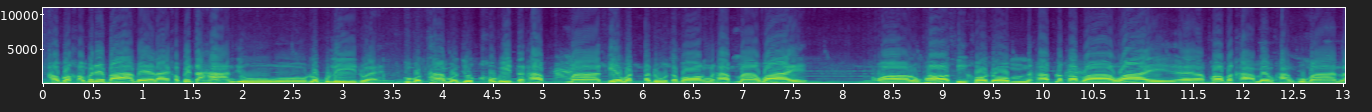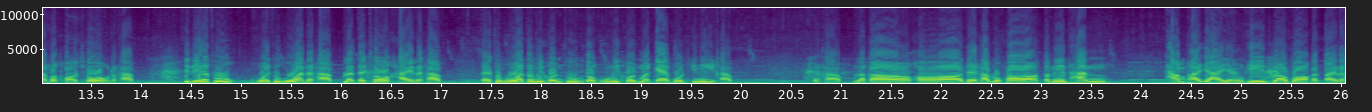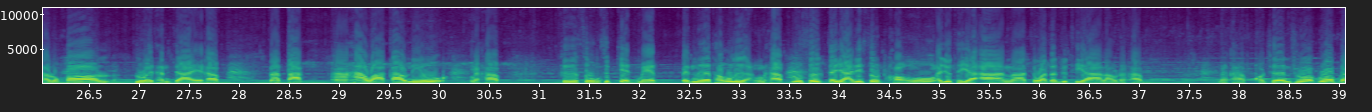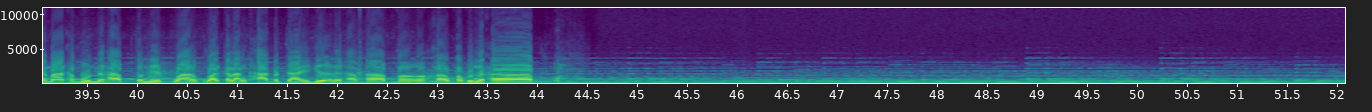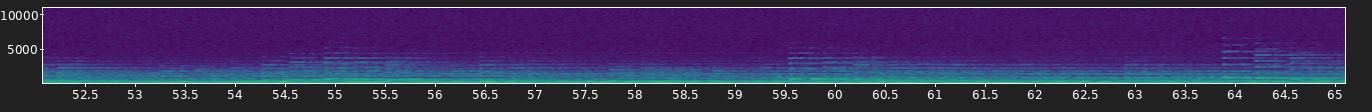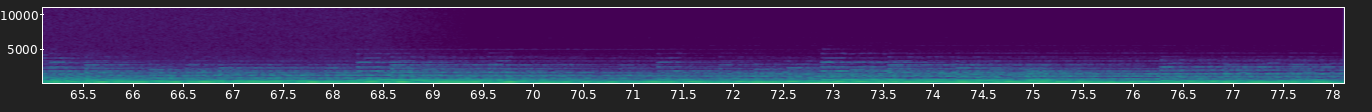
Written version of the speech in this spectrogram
เขาบอกเขาไม่ได้บ้าไม่อะไร เขาเป็นทหารอยู่ลบบุรีด้วย หมดท่าหมดยุคโควิดนะครับค่ะมาเที่ยววัดประดู่ตะบองนะครับ มาไหว้อ่า หลวงพ่อสีโคดมนะครับ แล้วก็มาไหว้เอ่อพ่อมะขามแม่มะขามกุมารแล้วมาขอโชคนะครับค่ะที่นี่ก็ถูกหวยทุกงวดนะครับ แล้วแต่โชคใครนะครับ แต่ทุกงวดต้องมีคนถูกต้องมีคนมาแก้บนที่นี่ครับนะครับ แล้วก็ขอเนี่ยครับหลวงพ่อตอนนี้ท่านทำพระใหญ่อย่างที่ค่ะเราบอกกันไปนะครับ หลวงพ่อรวยทันใจครับค่ะหน้าตักอ่าห้าวาเก้านิ้วค่ะนะครับ คือสูง 17 เมตร เป็นเนื้อทองเหลืองนะครับค่ะรู้สึกจะใหญ่ที่สุดของอยุธยาอานะจังหวัดอยุธยาเรานะครับอืมค่ะ นะครับขอเชิญร่วยร่วมกันมาทำบุญนะครับ ตอนนี้วัดกำลังขาดปัจจัยเยอะเลยครับครับขอขอบขอบคุณนะครับ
